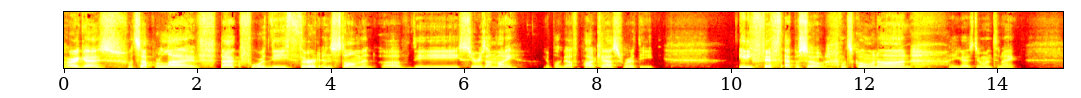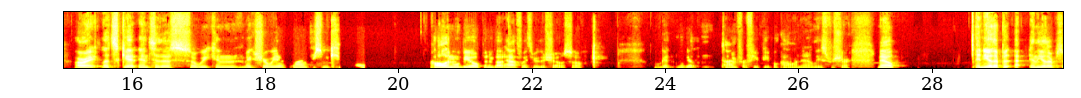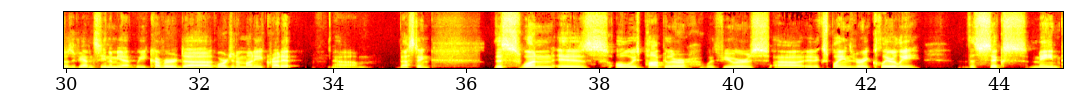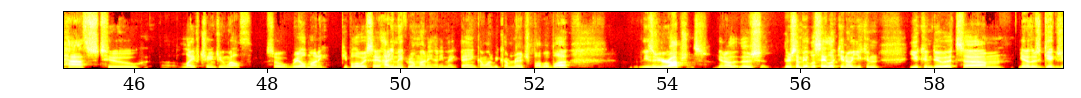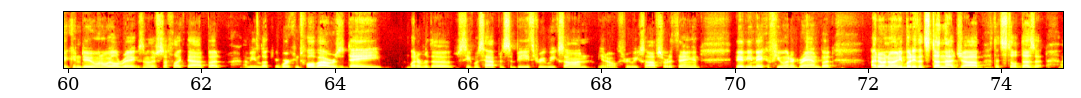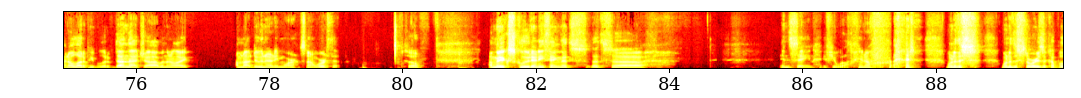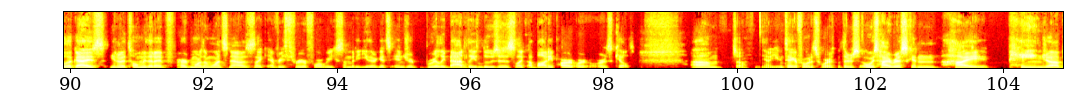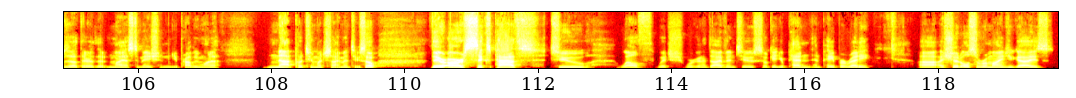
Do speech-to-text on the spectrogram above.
All right, guys, what's up? We're live back for the third installment of the series on money. Get Plugged Alpha podcast. We're at the 85th episode. What's going on? How you guys doing tonight? All right, let's get into this so we can make sure we have time for some Q. Call in will be open about halfway through the show, so we'll get we'll get time for a few people calling in at least for sure. Now, in the other uh, in the other episodes, if you haven't seen them yet, we covered uh, origin of money, credit, um, vesting. This one is always popular with viewers. Uh, it explains very clearly the six main paths to uh, life changing wealth. So, real money. People always say, How do you make real money? How do you make bank? I want to become rich, blah, blah, blah. These are your options. You know, there's there's some people say, look, you know, you can you can do it. Um, you know, there's gigs you can do on oil rigs and other stuff like that. But I mean, look, you're working 12 hours a day, whatever the sequence happens to be, three weeks on, you know, three weeks off, sort of thing, and maybe you make a few hundred grand. But I don't know anybody that's done that job that still does it. I know a lot of people that have done that job and they're like, I'm not doing it anymore. It's not worth it. So I'm going to exclude anything that's that's uh, insane, if you will. You know, one of the one of the stories a couple of the guys you know told me that I've heard more than once now is like every three or four weeks somebody either gets injured really badly, loses like a body part, or or is killed. Um, so you know you can take it for what it's worth, but there's always high risk and high paying jobs out there that, my estimation, you probably want to not put too much time into. So there are six paths to wealth, which we're going to dive into. So get your pen and paper ready. Uh, I should also remind you guys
